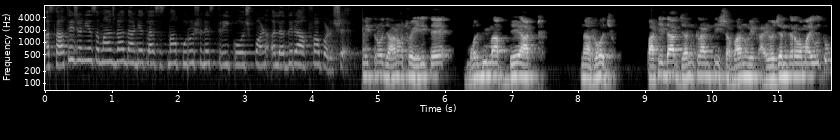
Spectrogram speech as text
આ સાથે જ અન્ય સમાજના દાંડિયા ક્લાસીસમાં પુરુષ અને સ્ત્રી કોચ પણ અલગ રાખવા પડશે. મિત્રો, જાણો છો એ રીતે મોરબીમાં બે આઠના રોજ પાટીદાર જનક્રાંતિ સભાનું એક આયોજન કરવામાં આવ્યું હતું.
